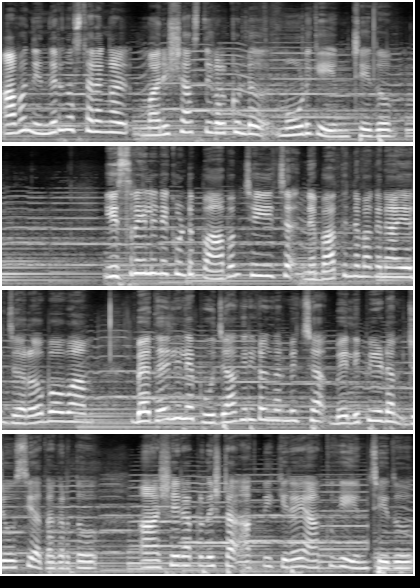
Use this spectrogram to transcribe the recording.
അവ നിന്നിരുന്ന സ്ഥലങ്ങൾ മനുഷ്യാസ്തികൾ കൊണ്ട് മൂടുകയും ചെയ്തു. ഇസ്രയേലിനെ കൊണ്ട് പാപം ചെയ്യിച്ച നെബാത്തിന്റെ മകനായ ജെറോബോവാം ബഥേലിലെ പൂജാഗിരികൾ നിർമ്മിച്ച ബലിപീഠം ജോസിയ തകർത്തു. ആശേര പ്രതിഷ്ഠ അഗ്നിക്കിരയാക്കുകയും ചെയ്തു.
